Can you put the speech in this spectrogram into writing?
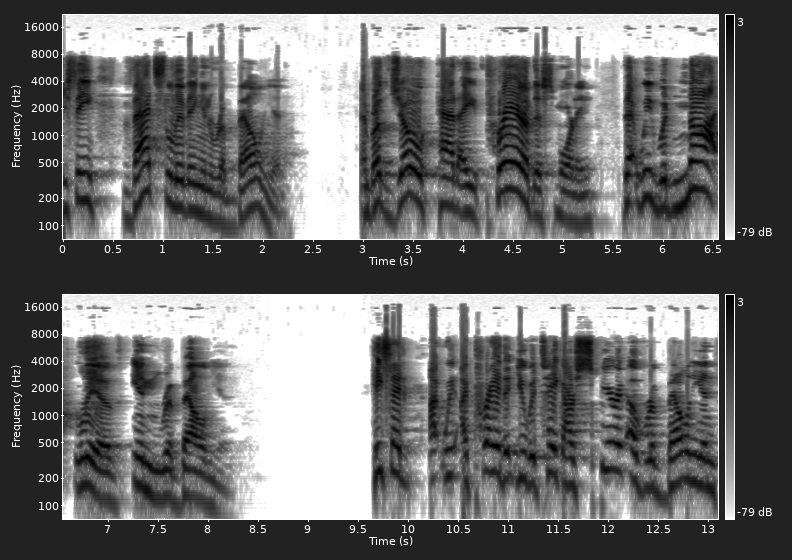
You see, that's living in rebellion. And Brother Joe had a prayer this morning that we would not live in rebellion. He said, I, we, I pray that you would take our spirit of rebellion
